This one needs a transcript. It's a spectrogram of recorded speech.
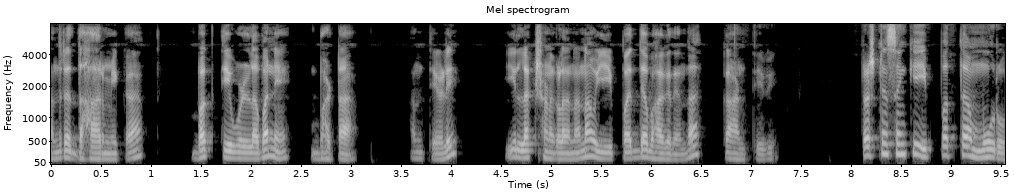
ಅಂದರೆ ಧಾರ್ಮಿಕ ಭಕ್ತಿ ಉಳ್ಳವನೇ ಭಟ ಅಂತೇಳಿ ಈ ಲಕ್ಷಣಗಳನ್ನು ನಾವು ಈ ಪದ್ಯ ಭಾಗದಿಂದ ಕಾಣ್ತೀವಿ. ಪ್ರಶ್ನೆ ಸಂಖ್ಯೆ ಇಪ್ಪತ್ತ ಮೂರು.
